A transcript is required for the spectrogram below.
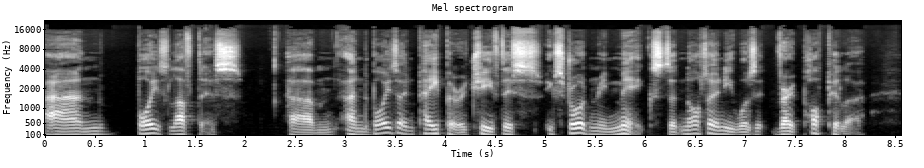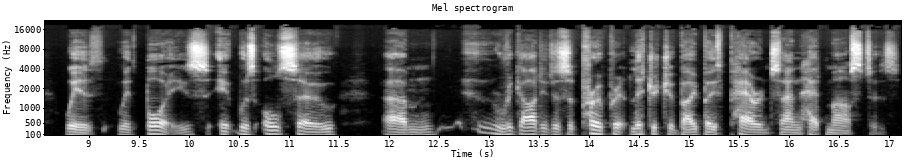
And boys loved this. Um, and the Boys' Own paper achieved this extraordinary mix that not only was it very popular with with boys, it was also um, regarded as appropriate literature by both parents and headmasters.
